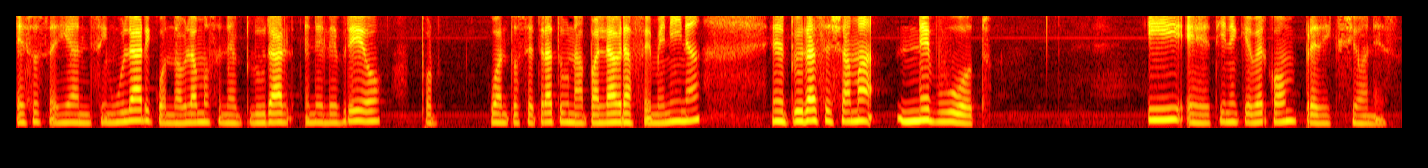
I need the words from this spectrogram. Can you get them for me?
eso sería en singular, y cuando hablamos en el plural en el hebreo, por cuanto se trata de una palabra femenina, en el plural se llama nebuot y eh, tiene que ver con predicciones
